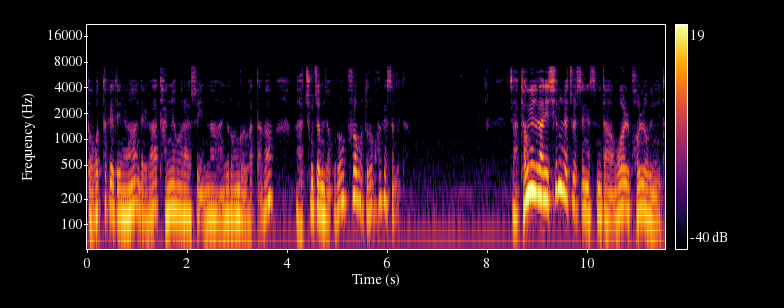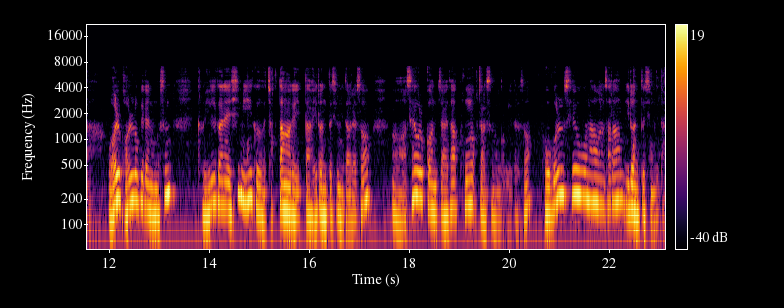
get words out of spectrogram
또 어떻게 되면 내가 단명을 할 수 있나 이런 걸 갖다가 아, 중점적으로 풀어보도록 하겠습니다. 자, 경일간이 신혼에 출생했습니다. 월걸록입니다. 월걸록이라는 것은 그 일간의 힘이 그 적당하게 있다 이런 뜻입니다. 그래서 어, 세울 건자에다 복록자를 쓰는 겁니다. 그래서 복을 세우고 나온 사람 이런 뜻입니다.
